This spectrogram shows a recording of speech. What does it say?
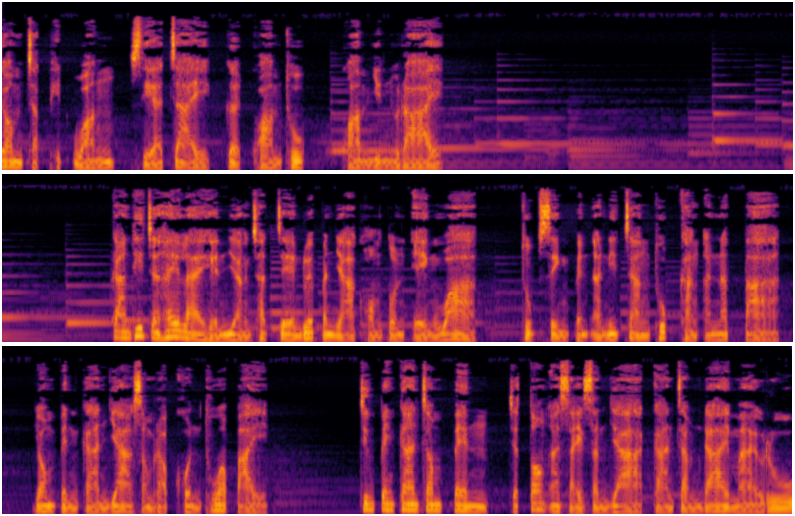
ย่อมจักผิดหวัง เสียใจ เกิดความทุกข์ ความยินร้ายการที่จะให้แลเห็นอย่างชัดเจนด้วยปัญญาของตนเองว่า ทุกสิ่งเป็นอนิจจังทุกขังอนัตตา ย่อมเป็นการยากสำหรับคนทั่วไป จึงเป็นการจำเป็นจะต้องอาศัยสัญญาการจำได้หมายรู้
